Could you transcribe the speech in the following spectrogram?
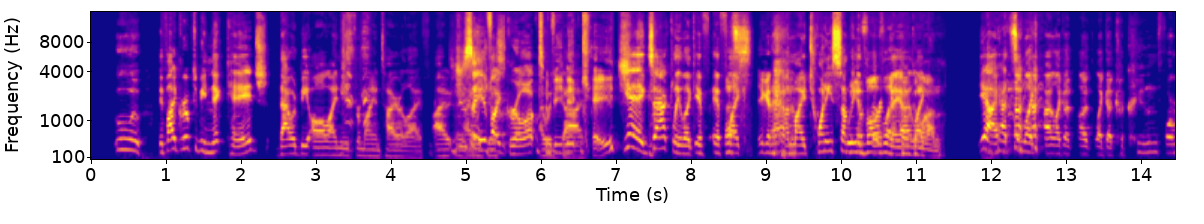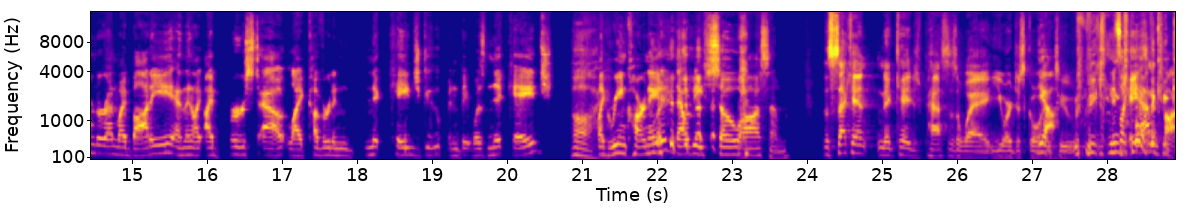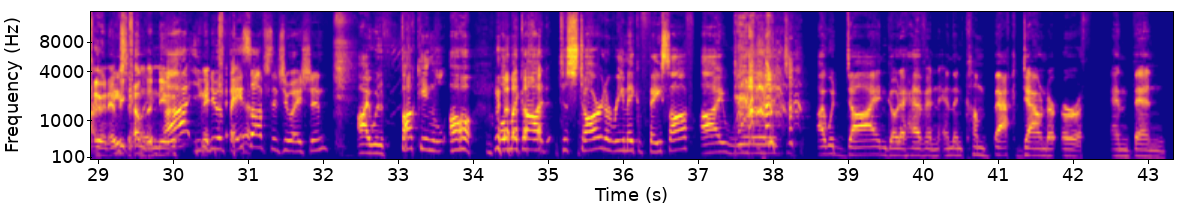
Ooh, if I grew up to be Nick Cage, that would be all I need for my entire life. I, Did you I say would if I grow up to be die. Nick Cage? Yeah, exactly. Like if if like That's- It can happen. on my twenty something birthday, like I like yeah, I had some like I like a, a like a cocoon formed around my body, and then like I burst out like covered in Nick Cage goop, and it was Nick Cage Oh, like reincarnated. that would be so awesome. The second Nick Cage passes away, you are just going Yeah. to be He's like the encased in a Avatar, cocoon and become the new. ah, you can do a face-off situation. I would fucking oh oh my god to star in a remake of Face Off I would I would die and go to heaven and then come back down to earth and then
